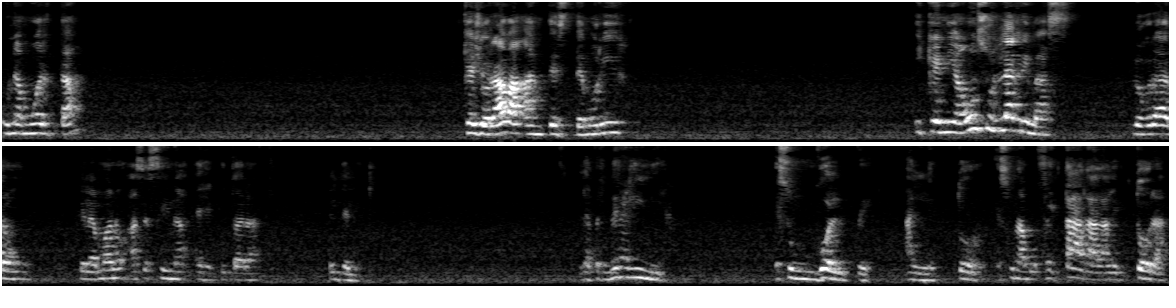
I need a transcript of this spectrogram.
una muerta que lloraba antes de morir y que ni aun sus lágrimas lograron que la mano asesina ejecutara el delito. La primera línea es un golpe al lector, es una bofetada a la lectora,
